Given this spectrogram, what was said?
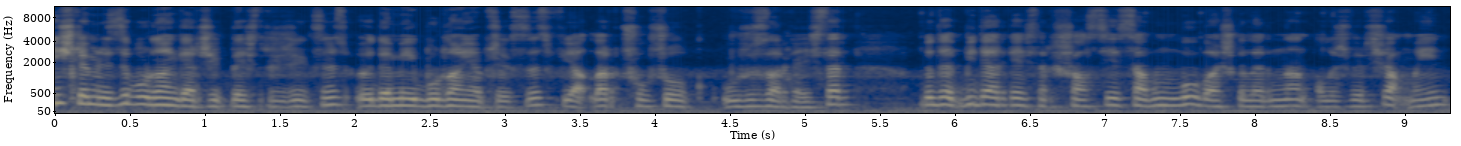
işleminizi buradan gerçekleştireceksiniz. Ödemeyi buradan yapacaksınız. Fiyatlar çok çok ucuz arkadaşlar. Bu da bir de arkadaşlar şahsi hesabım bu başkalarından alışveriş yapmayın.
